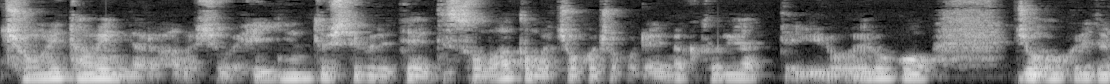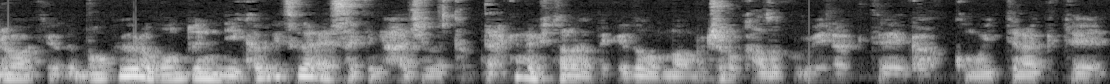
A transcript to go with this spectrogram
常にためになる話を永遠としてくれて、で、その後もちょこちょこ連絡取り合って、いろいろこう、情報くれてるわけで、僕より本当に2ヶ月ぐらい先に始めただけの人なんだけど、まあもちろん家族もいなくて、学校も行ってなくて、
